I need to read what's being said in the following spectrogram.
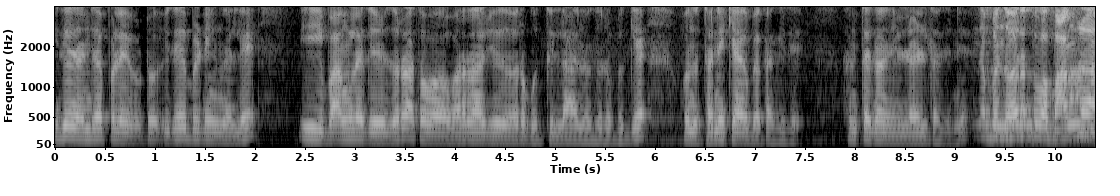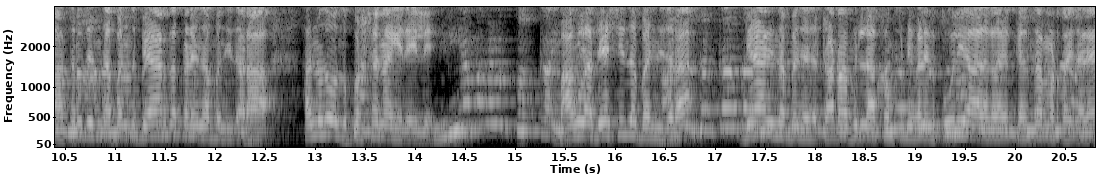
ಇದೇ ನಂಜಾಪುಲೆ ಬಿಟ್ಟು ಇದೇ ಬಿಲ್ಡಿಂಗ್ನಲ್ಲಿ ಈ ಬಾಂಗ್ಲಾದೇಶದವರು ಅಥವಾ ಹೊರ ರಾಜ್ಯದವರು ಗೊತ್ತಿಲ್ಲ ಅನ್ನೋದ್ರ ಬಗ್ಗೆ ಒಂದು ತನಿಖೆ ಆಗಬೇಕಾಗಿದೆ ಅಂತ ನಾನು ಹೇಳಿ ಹೇಳ್ತಾ ಇದ್ದೀನಿ. ಬಂದವರು ಅಥವಾ ಬಾಂಗ್ಲಾ ಹತ್ತಿರದಿಂದ ಬಂದು ಬಿಹಾರದ ಕಡೆಯಿಂದ ಬಂದಿದ್ದಾರಾ ಅನ್ನೋದು ಒಂದು ಕ್ವಶನ್ ಆಗಿದೆ ಇಲ್ಲಿ. ಬಾಂಗ್ಲಾದೇಶದಿಂದ ಬಂದಿದ್ದಾರಾ? ಬಿಹಾರಿಂದ ಬಂದಿದ್ದಾರೆ? ಟಾಟಾ ಬಿರ್ಲಾ ಕಂಪನಿಗಳಲ್ಲಿ ಕೂಲಿ ಆಳುಗಳ ಕೆಲಸ ಮಾಡ್ತಾ ಇದ್ದಾರೆ.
